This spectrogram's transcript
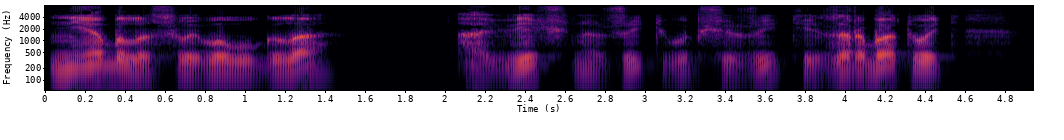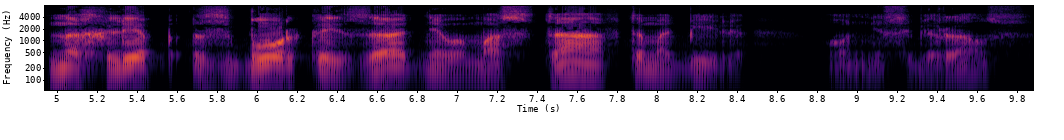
не было своего угла, а вечно жить в общежитии, зарабатывать на хлеб сборкой заднего моста автомобиля он не собирался.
